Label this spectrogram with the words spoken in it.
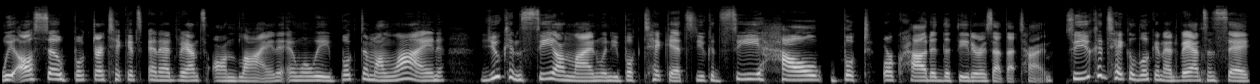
We also booked our tickets in advance online. And when we booked them online, you can see online when you book tickets, you can see how booked or crowded the theater is at that time. So you could take a look in advance and say,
